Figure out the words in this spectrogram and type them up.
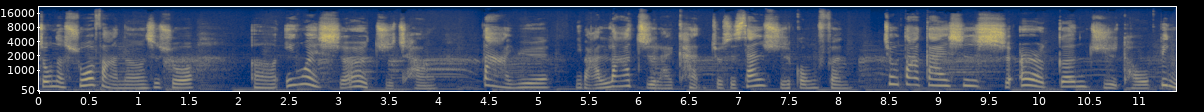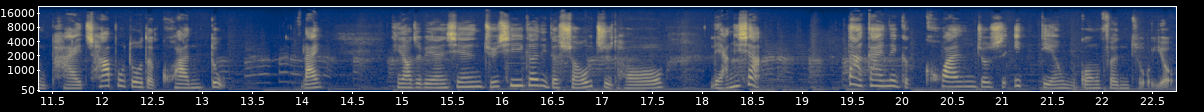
中的说法呢，是说。呃，因为十二指肠大约你把它拉直来看，就是三十公分，就大概是十二根指头并排差不多的宽度。来，听到这边，先举起一根你的手指头量一下，大概那个宽就是一点五公分左右。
